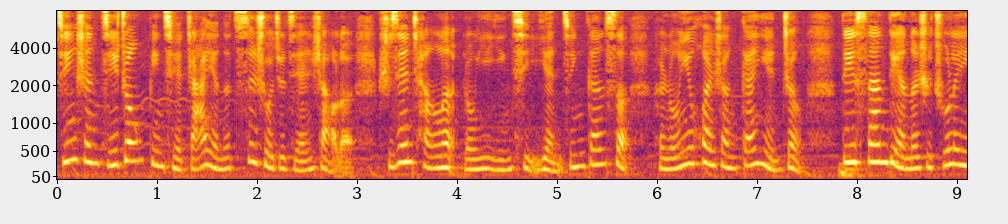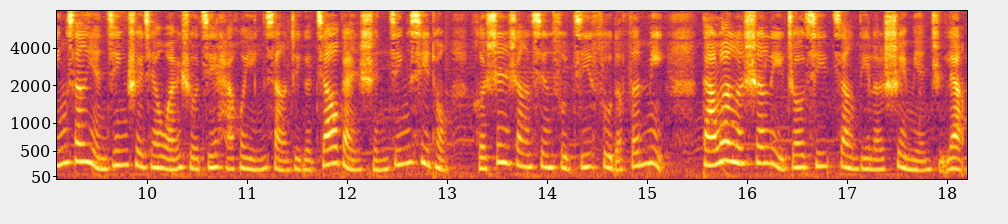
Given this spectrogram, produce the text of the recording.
精神集中，并且眨眼的次数就减少了，时间长了容易引起眼。睛干涩，很容易患上干眼症。第三点呢是，除了影响眼睛，睡前玩手机还会影响这个交感神经系统和肾上腺素激素的分泌，打乱了生理周期，降低了睡眠质量。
